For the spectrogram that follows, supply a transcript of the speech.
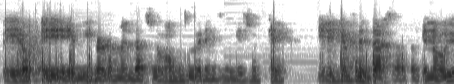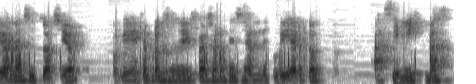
pero eh, mi recomendación o mi sugerencia en eso es que tienen que enfrentarse hasta que no vivan la situación, porque en este proceso hay personas que se han descubierto a sí mismas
